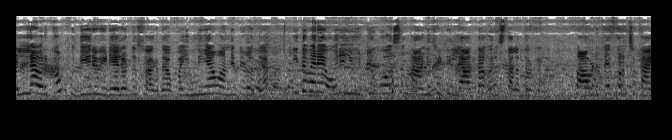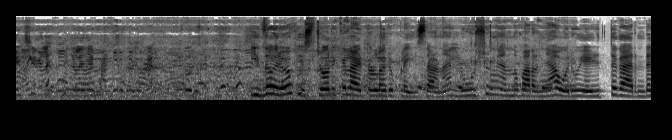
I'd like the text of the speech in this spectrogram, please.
എല്ലാവർക്കും പുതിയൊരു വീഡിയോയിലോട്ട് സ്വാഗതം. അപ്പൊ ഇന്ന് ഞാൻ വന്നിട്ടുള്ളത് ഇതുവരെ ഒരു യൂട്യൂബേഴ്സും കാണിച്ചിട്ടില്ലാത്ത ഒരു സ്ഥലത്തോട്ടാണ്. കുറച്ച് കാഴ്ചകൾ ഇതൊരു ഹിസ്റ്റോറിക്കൽ ആയിട്ടുള്ള ഒരു പ്ലേസ് ആണ്. ലൂഷുങ് എന്ന് പറഞ്ഞ ഒരു എഴുത്തുകാരന്റെ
